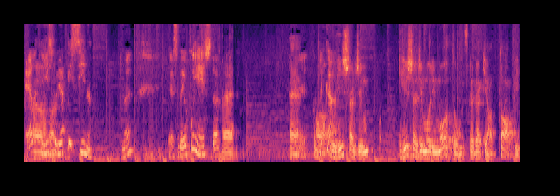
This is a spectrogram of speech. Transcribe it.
ela ah, queria escolher a piscina, né? Essa daí eu conheço, tá? É. É, é complicado. Ó, o Richard, Richard Morimoto escreveu aqui, ó, top.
